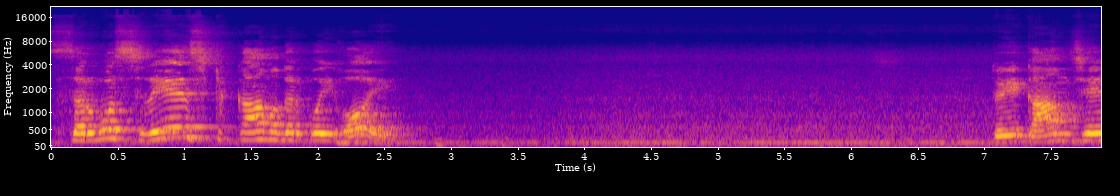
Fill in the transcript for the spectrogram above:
સર્વશ્રેષ્ઠ કામ અગર કોઈ હોય, તો એ કામ છે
